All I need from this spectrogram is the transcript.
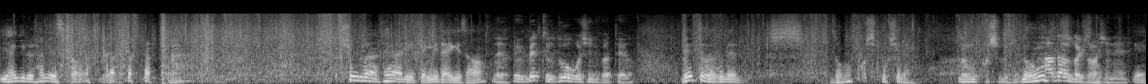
이야기를 하면서 충분한 생활이 됩니다. 여기서 네. 여기 매트 누워보시니까 어때요? 매트가 근데 너무 폭신폭신해. 너무 푸시무시. 너무 하드한 걸. 좋아하시네. 예,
